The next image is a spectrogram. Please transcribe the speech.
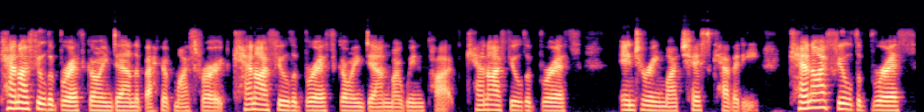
Can I feel the breath going down the back of my throat? Can I feel the breath going down my windpipe? Can I feel the breath entering my chest cavity? Can I feel the breath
